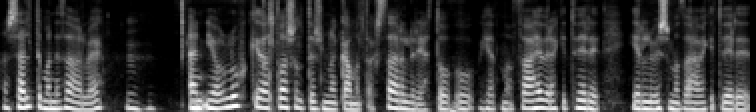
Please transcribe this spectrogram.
hann seldi manni það alveg. Mm -hmm. En já, lúkið allt var svolítið svona gammaldags, það er alveg rétt og hérna það hefur ekkert verið, ég er alveg vissum að það hefur ekkert verið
